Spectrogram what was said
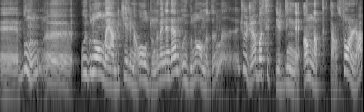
e, bunun e, uygun olmayan bir kelime olduğunu ve neden uygun olmadığını çocuğa basit bir dinle anlattıktan sonra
